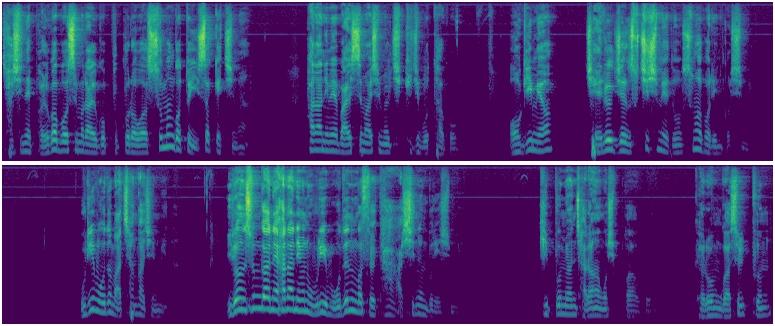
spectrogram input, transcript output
자신의 벌거벗음을 알고 부끄러워 숨은 것도 있었겠지만 하나님의 말씀하심을 지키지 못하고 어기며 죄를 지은 수치심에도 숨어버린 것입니다. 우리 모두 마찬가지입니다. 이런 순간에 하나님은 우리 모든 것을 다 아시는 분이십니다. 기쁘면 자랑하고 싶어하고 괴로움과 슬픔,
